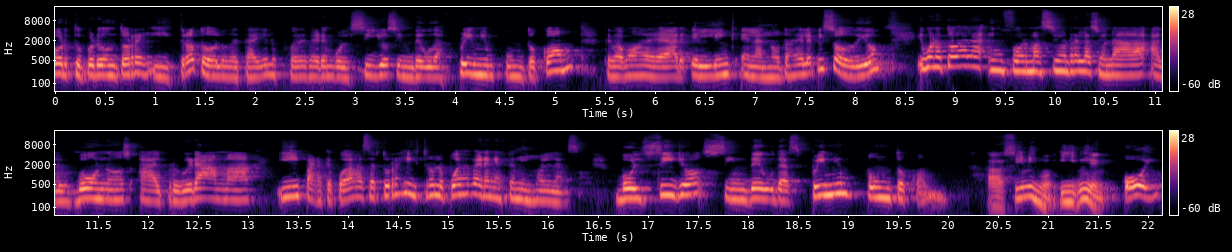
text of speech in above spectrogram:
por tu pronto registro. Todos los detalles los puedes ver en bolsillosindeudaspremium.com. Te vamos a dejar el link en las notas del episodio. Y bueno, toda la información relacionada a los bonos, al programa y para que puedas hacer tu registro lo puedes ver en este mismo enlace. bolsillosindeudaspremium.com. Así mismo. Y miren, hoy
